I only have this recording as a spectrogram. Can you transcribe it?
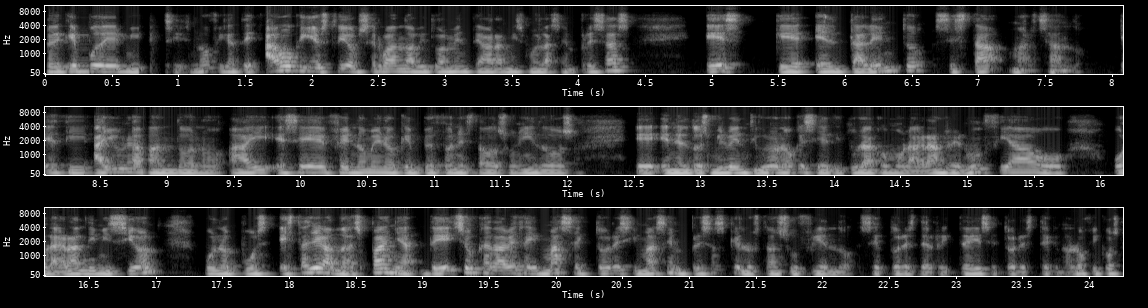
de qué puede ir mi tesis, ¿no? Fíjate, algo que yo estoy observando habitualmente ahora mismo en las empresas es que el talento se está marchando. Es decir, hay un abandono, hay ese fenómeno que empezó en Estados Unidos eh, en el 2021, ¿no? que se titula como la gran renuncia o, la gran dimisión, bueno, pues está llegando a España. De hecho, cada vez hay más sectores y más empresas que lo están sufriendo, sectores del retail, sectores tecnológicos,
